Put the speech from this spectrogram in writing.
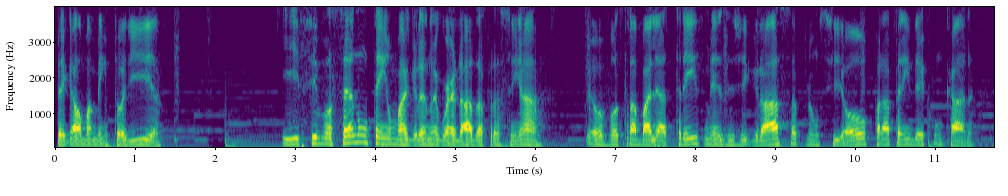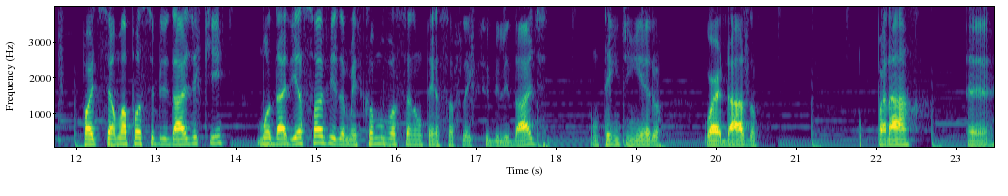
pegar uma mentoria. E se você não tem uma grana guardada para assim, ah, eu vou trabalhar três meses de graça para um CEO para aprender com o cara, pode ser uma possibilidade que mudaria a sua vida, mas como você não tem essa flexibilidade, não tem dinheiro guardado para é,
